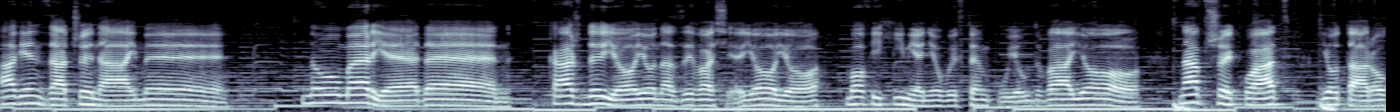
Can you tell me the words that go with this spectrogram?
A więc zaczynajmy. Numer jeden. Każdy jojo nazywa się jojo, bo w ich imieniu występują dwa jo. Na przykład Jotaro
